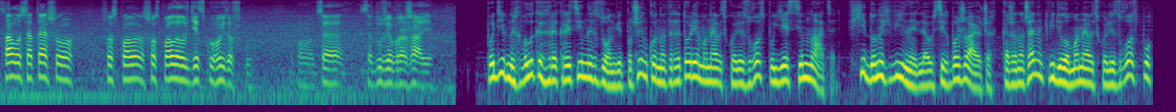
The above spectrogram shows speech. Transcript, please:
Сталося те, що, що, спалили, що спалили дитячу гойдошку. Це, це дуже вражає. Подібних великих рекреаційних зон відпочинку на території Маневицького лісгоспу є 17. Вхід до них вільний для усіх бажаючих, каже начальник відділу Маневицького лісгоспу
